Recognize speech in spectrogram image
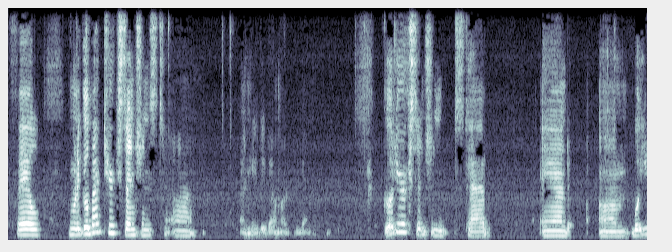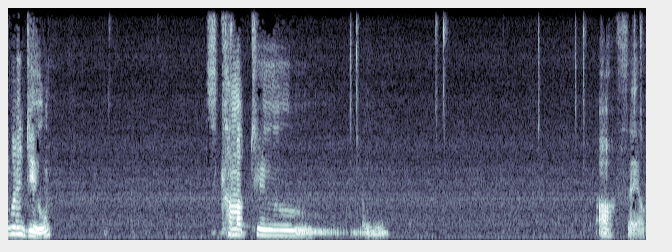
Fail. You want to go back to your extensions. To, uh, I need to download it again. Go to your extensions tab, and um, what you want to do is come up to Oh, fail.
